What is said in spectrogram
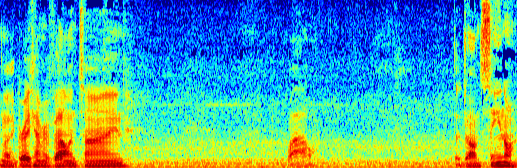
Like Greg Hammer Valentine. Wow. The John Cena.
